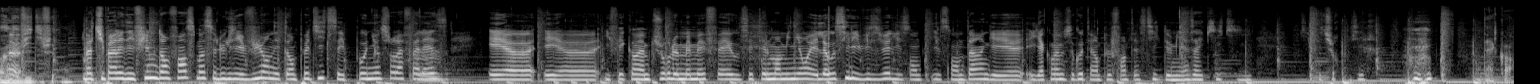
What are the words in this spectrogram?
un Euh, avis différent. Bah tu parlais des films d'enfance, moi celui que j'ai vu en étant petite c'est Pognon sur la falaise. Et, euh, et euh, il fait quand même toujours le même effet où c'est tellement mignon et là aussi les visuels ils sont, ils sont dingues et et il y a quand même ce côté un peu fantastique de Miyazaki qui, qui fait toujours plaisir. D'accord.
